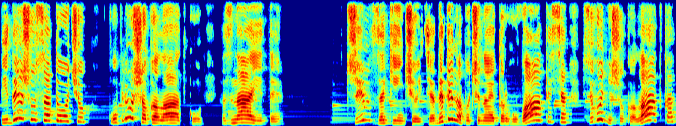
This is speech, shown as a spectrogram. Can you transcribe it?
підеш у садочок, куплю шоколадку. Знаєте, Чим закінчується? Дитина починає торгуватися, сьогодні шоколадка,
